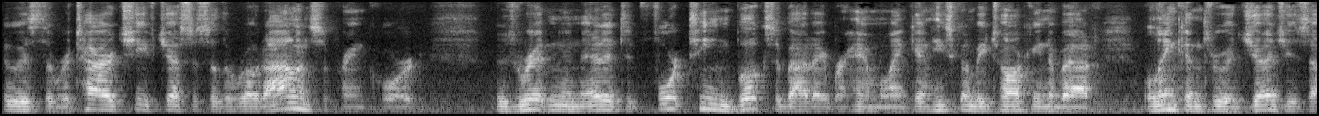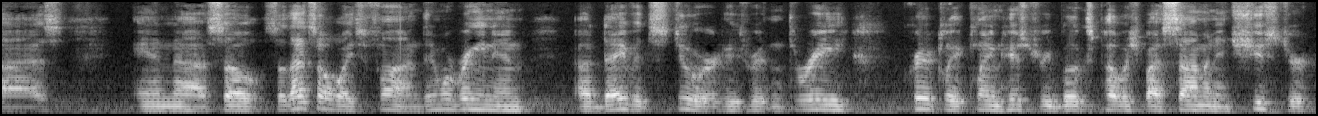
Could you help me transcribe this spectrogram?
who is the retired Chief Justice of the Rhode Island Supreme Court, who's written and edited 14 books about Abraham Lincoln. He's going to be talking about Lincoln through a judge's eyes and uh, so so that's always fun. Then we're bringing in uh, David Stewart, who's written three critically acclaimed history books published by Simon and Schuster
